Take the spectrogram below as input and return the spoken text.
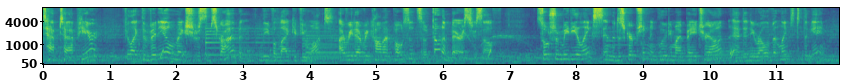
Tap tap here. If you like the video, make sure to subscribe and leave a like if you want. I read every comment posted, so don't embarrass yourself. Social media links in the description, including my Patreon and any relevant links to the game.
